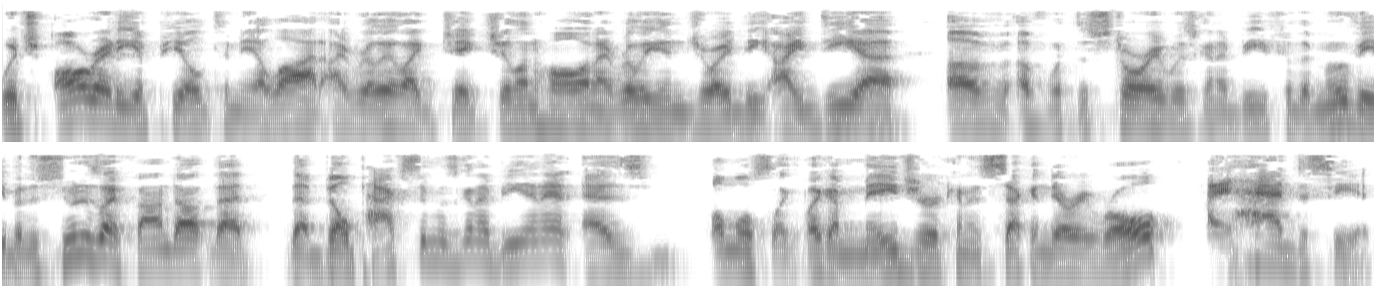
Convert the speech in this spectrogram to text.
which already appealed to me a lot. I really like Jake Gyllenhaal and I really enjoyed the idea of, of what the story was going to be for the movie. But as soon as I found out that, that Bill Paxton was going to be in it as almost like, like a major kind of secondary role, I had to see it.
